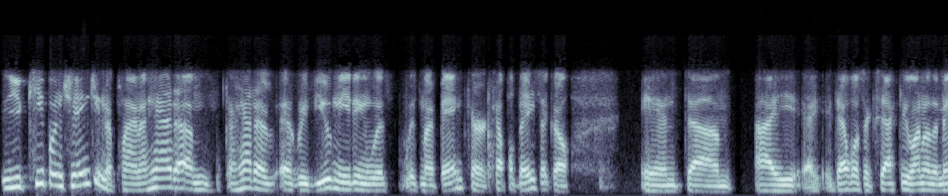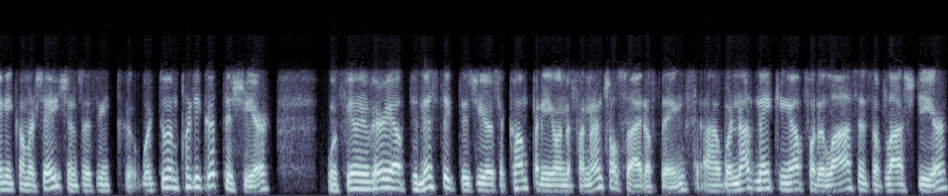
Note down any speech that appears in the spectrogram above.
You keep on changing the plan. I had um I had a, a review meeting with with my banker a couple days ago, and um I, I that was exactly one of the many conversations. I think we're doing pretty good this year. We're feeling very optimistic this year as a company on the financial side of things. Uh, we're not making up for the losses of last year.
